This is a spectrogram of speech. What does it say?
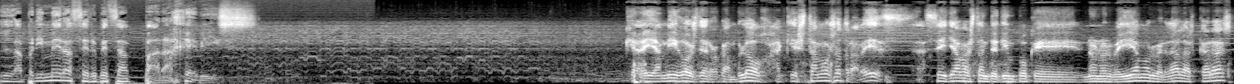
la primera cerveza para heavies. ¿Qué hay amigos de Rock and Blog? Aquí estamos otra vez. Hace ya bastante tiempo que no nos veíamos, ¿verdad? Las caras.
